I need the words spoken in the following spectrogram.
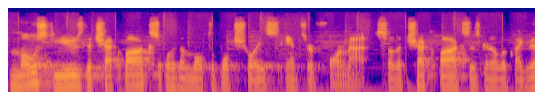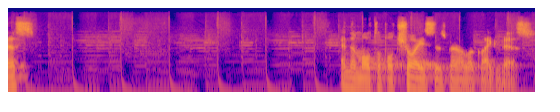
Most use the checkbox or the multiple choice answer format. So the checkbox is going to look like this and the multiple choice is going to look like this.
